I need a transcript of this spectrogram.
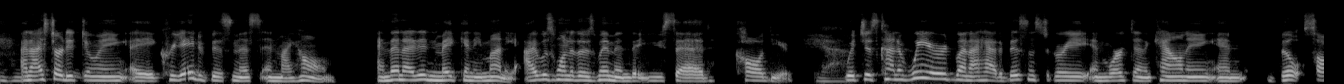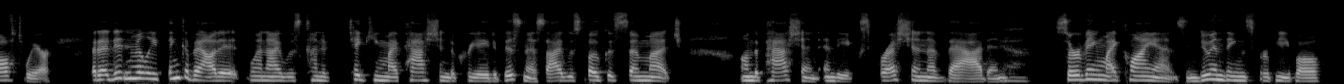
mm-hmm. And I started doing a creative business in my home and then I didn't make any money. I was one of those women that you said called you, yeah. which is kind of weird when I had a business degree and worked in accounting and built software. But I didn't really think about it when I was kind of taking my passion to create a business. I was focused so much on the passion and the expression of that and yeah. serving my clients and doing things for people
